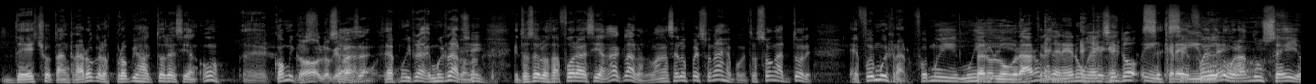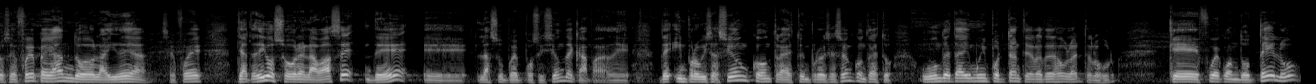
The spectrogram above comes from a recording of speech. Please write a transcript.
De hecho tan raro que los propios actores decían, oh, eh, cómicos. No, lo O que sea, pasa- es muy, es muy raro, ¿no? Entonces los de afuera decían, ah, claro, van a ser los personajes, porque estos son actores. Eh, fue muy raro, fue muy... muy Pero lograron extraño. tener un Es que éxito se- Se increíble. fue logrando un sello, se fue pegando la idea, se fue, ya te digo, sobre la base de eh, la superposición de capas, de, de improvisación contra esto, improvisación contra esto. Hubo un detalle muy importante, ahora te dejo hablar, te lo juro, que fue cuando Telo,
